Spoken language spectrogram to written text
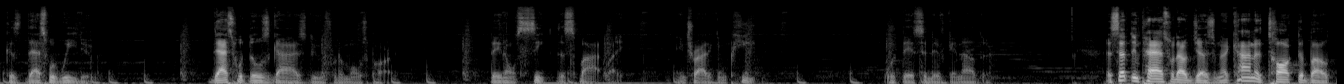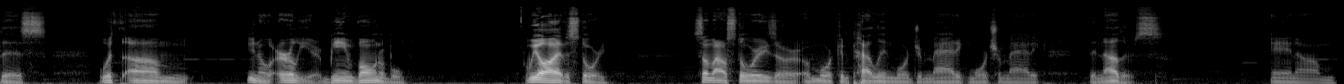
because that's what we do. That's what those guys do for the most part. They don't seek the spotlight and try to compete with their significant other. Accepting past without judgment. I kind of talked about this with um, you know, earlier, being vulnerable. We all have a story. Some of our stories are, are more compelling, more dramatic, more traumatic than others. And um,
